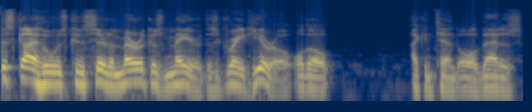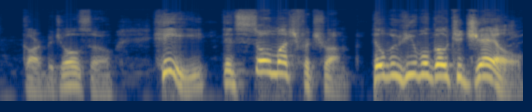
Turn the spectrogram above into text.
This guy who was considered America's mayor, this great hero, although I contend all that is garbage also, he did so much for Trump. He'll, he will go to jail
